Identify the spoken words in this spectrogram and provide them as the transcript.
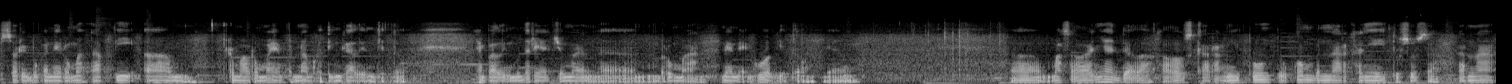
Sorry bukan di rumah tapi um, rumah-rumah yang pernah gue tinggalin gitu yang paling bener ya cuman um, rumah nenek gue gitu yang uh, masalahnya adalah kalau sekarang itu untuk membenarkannya itu susah karena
